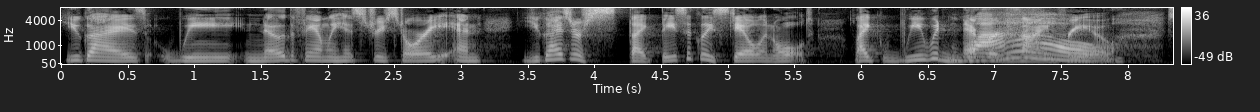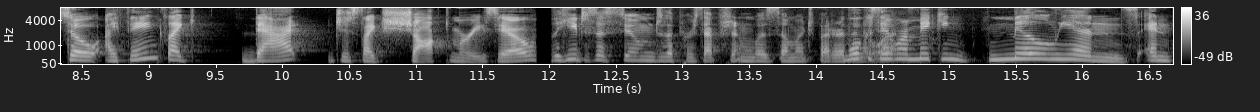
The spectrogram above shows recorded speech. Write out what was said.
you guys, we know the family history story, and you guys are like basically stale and old. Like we would never design for you. So I think like that just like shocked Maurizio. He just assumed the perception was so much better Well, because they were making millions and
